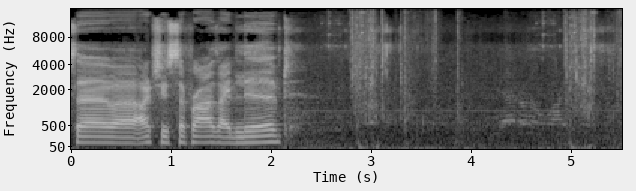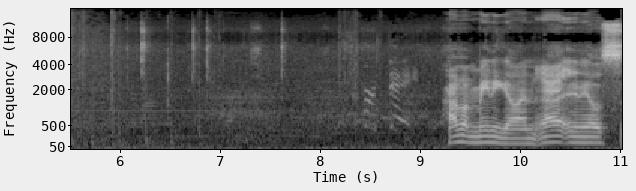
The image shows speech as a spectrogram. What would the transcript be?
So, uh, aren't you surprised I lived? I have a minigun, uh, and it was,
